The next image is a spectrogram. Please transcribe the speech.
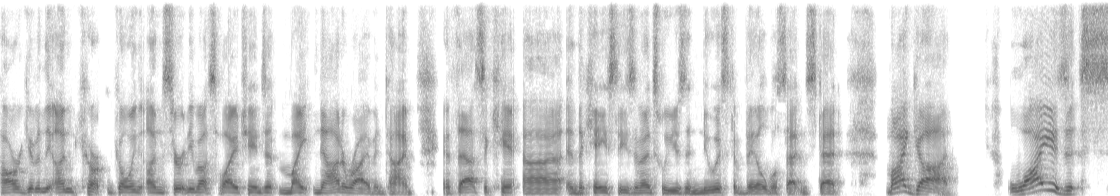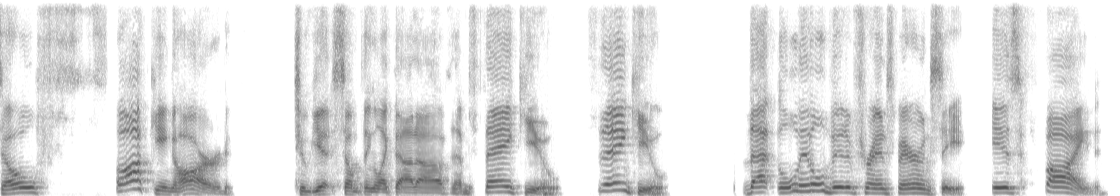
However, given the ongoing uncertainty about supply chains, it might not arrive in time. If that's the, ca- uh, in the case, these events will use the newest available set instead. My God, why is it so fucking hard to get something like that out of them? Thank you. Thank you. That little bit of transparency is fine.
